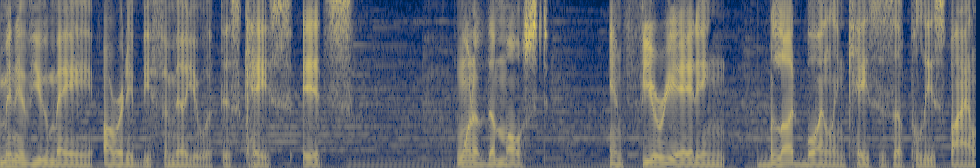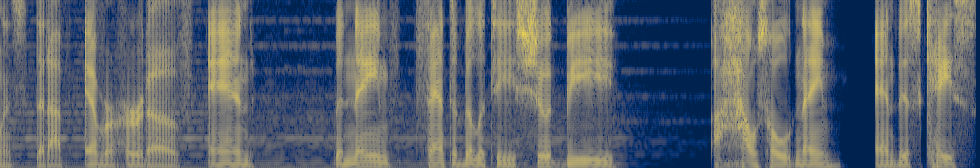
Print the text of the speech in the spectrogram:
Many of you may already be familiar with this case. It's one of the most infuriating, blood boiling cases of police violence that I've ever heard of. And the name Fanta Bility should be a household name. And this case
